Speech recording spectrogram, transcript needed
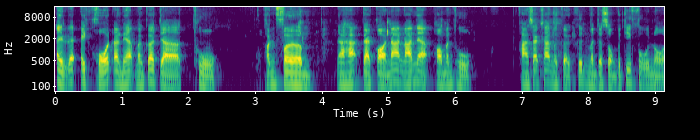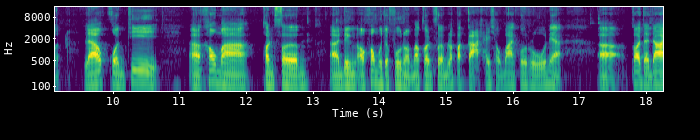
ไอ้ไอ้โค้ดอันเนี้ยมันก็จะถูก confirm นะฮะแต่ก่อนหน้านั้นเนี่ยพอมันถูก transaction มันเกิดขึ้นมันจะส่งไปที่ full node แล้วคนที่เอ่อเข้ามา confirm ดึงเอาข้อมูลจาก full node มา confirm แล้วประกาศให้ชาวบ้านเขารู้เนี่ยเอ่อก็จะได้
